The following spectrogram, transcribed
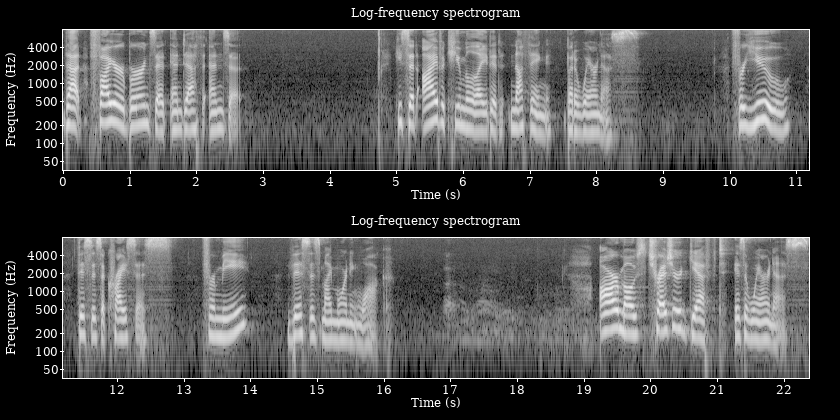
That fire burns it and death ends it. He said, I've accumulated nothing but awareness. For you, this is a crisis. For me, this is my morning walk. Our most treasured gift is awareness.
